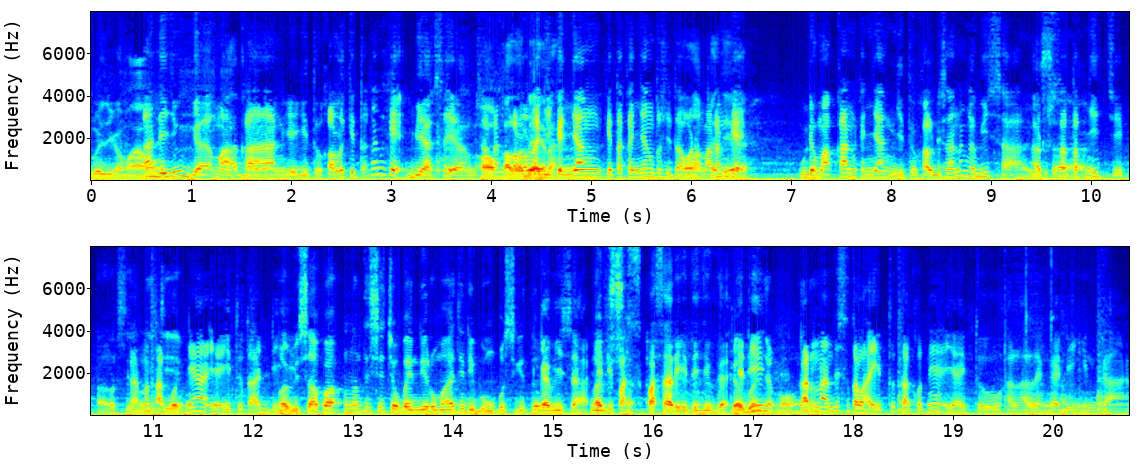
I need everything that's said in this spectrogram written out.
Gue juga mau. Ada juga makan kayak gitu. Kalau kita kan kayak biasa ya, misalkan Oh, kalau kalau lagi kenyang, kita kenyang terus ditawarin makan aja kayak ya? Udah makan kenyang gitu. Kalau di sana nggak bisa, Nggak harus bisa. tetap nyicip. Harus Karena nyicip. takutnya ya itu tadi. Nggak bisa apa? Nanti saya cobain di rumah aja dibungkus gitu. Nggak bisa. Nggak Jadi bisa. pas pas hari itu juga. Nggak Jadi karena nanti setelah itu takutnya ya itu hal-hal yang nggak diinginkan.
